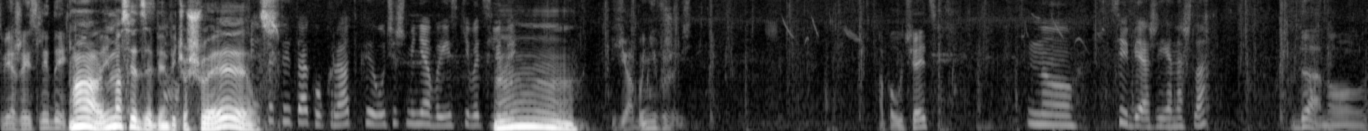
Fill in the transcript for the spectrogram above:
Свежие следы. А, има сэдзэбен, бичо шуэлс. Если ты так украдкой учишь меня выискивать следы. Я бы не в жизни. А получается? Ну, тебя же я нашла. Да, но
